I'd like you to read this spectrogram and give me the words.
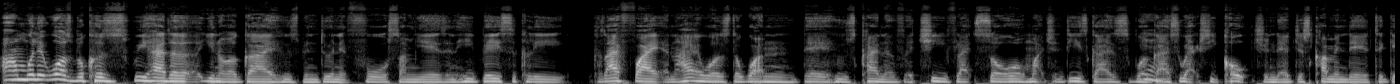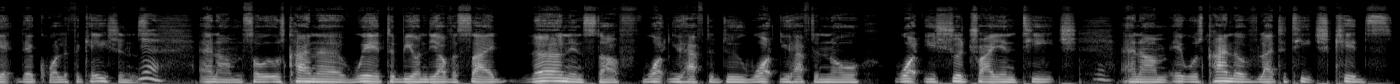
Um, well, it was because we had a you know a guy who's been doing it for some years, and he basically because I fight and I was the one there who's kind of achieved like so much, and these guys were Yeah. guys who actually coach, and they're just coming there to get their qualifications. Yeah. and um, so it was kind of weird to be on the other side learning stuff, what you have to do, what you have to know, what you should try and teach, and um, it was kind of like to teach kids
